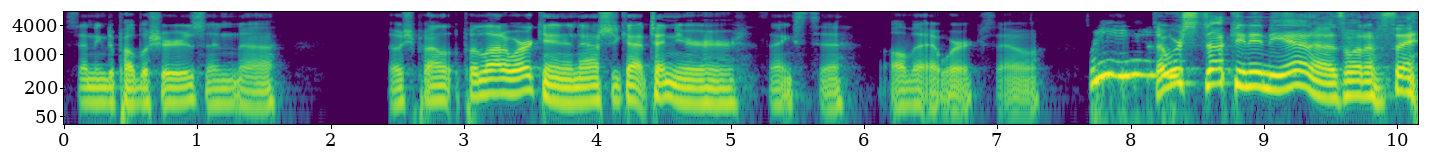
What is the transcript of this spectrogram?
sending to publishers, and uh, so she put a lot of work in, and now she's got tenure thanks to all that work. So, Whee! so we're stuck in Indiana, is what I'm saying.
